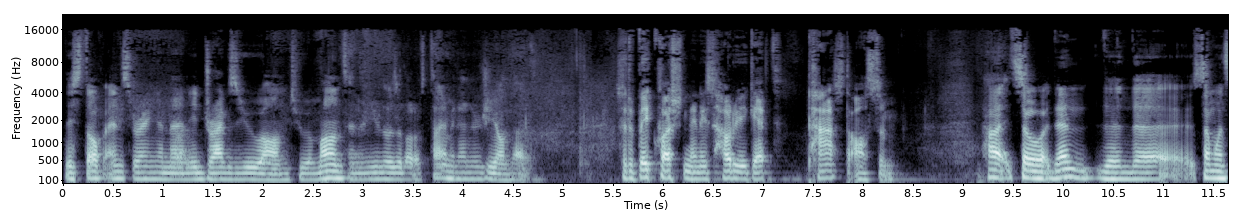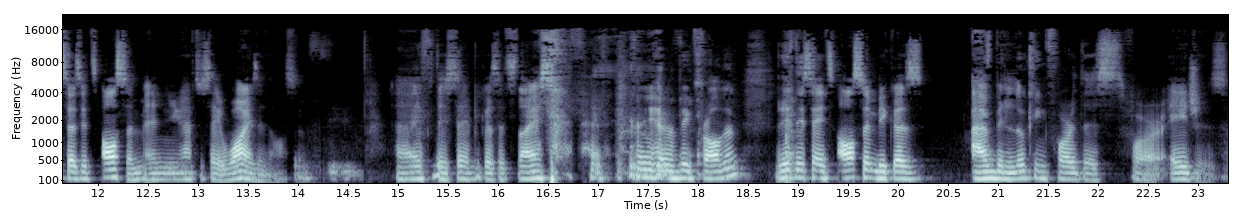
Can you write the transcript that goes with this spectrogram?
they stop answering, and then it drags you on to a month, and then you lose a lot of time and energy on that. So the big question then is, how do you get past awesome? How, so then then the, someone says it's awesome, and you have to say why is it awesome? Uh, if they say because it's nice, then you have a big problem. But if they say it's awesome because I've been looking for this for ages.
